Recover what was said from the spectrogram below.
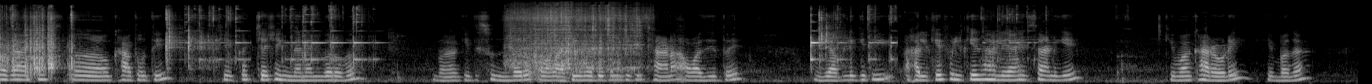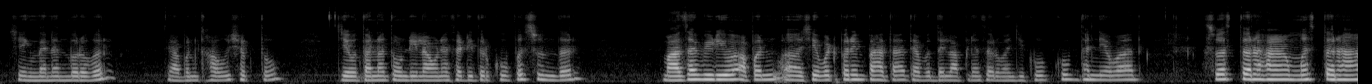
बघा असेच खात होते शे कच्च्या शेंगदाण्यांबरोबर. बघा किती सुंदर वाटीमध्ये पण किती छान आवाज येतो आहे म्हणजे आपले किती हलके फुलके झाले आहेत सांडगे किंवा खारोडे हे बघा. शेंगदाण्यांबरोबर ते आपण खाऊ शकतो. जेवताना तोंडी लावण्यासाठी तर खूपच सुंदर माझा व्हिडिओ आपण शेवटपर्यंत पाहता. त्याबद्दल आपल्या सर्वांची खूप खूप धन्यवाद. स्वस्त रहा मस्त रहा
